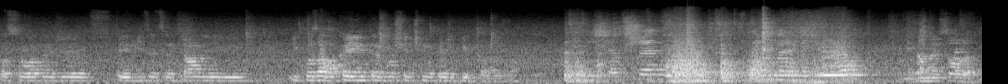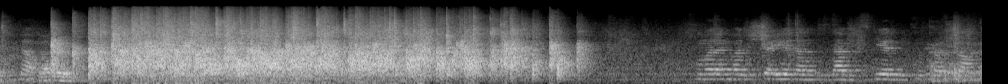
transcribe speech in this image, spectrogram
ta Soła będzie w tej lidze centralnej i, i poza hokejem też w Oświęcimiu będzie piłka nożna. 23, z numerem będzie. Witamy w Sole. Z numerem 21 Dawid Skiernik, zapraszamy.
